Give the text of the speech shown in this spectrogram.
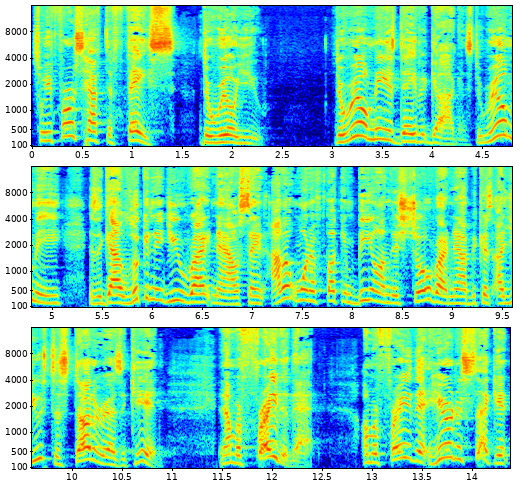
So we first have to face the real you. The real me is David Goggins. The real me is a guy looking at you right now saying, I don't want to fucking be on this show right now because I used to stutter as a kid. And I'm afraid of that. I'm afraid that here in a second,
